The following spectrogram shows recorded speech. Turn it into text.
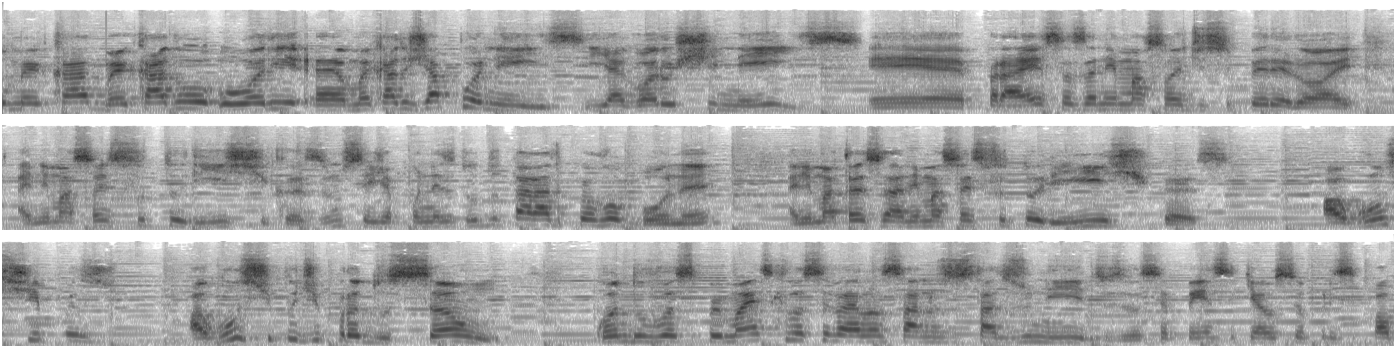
O mercado. O mercado, o, ori- é, o mercado japonês e agora o chinês, é, para essas animações de super-herói, animações futurísticas, não sei, japonês é tudo tarado por robô, né? Animações, animações futurísticas, alguns tipos. Alguns tipos de produção quando você, por mais que você vai lançar nos Estados Unidos, você pensa que é o seu principal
